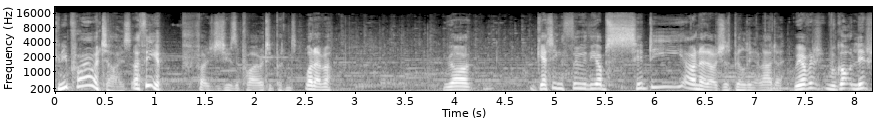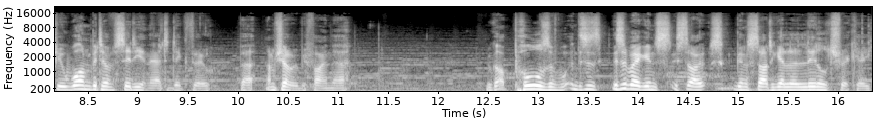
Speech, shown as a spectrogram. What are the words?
Can you prioritise? I think you probably just use the priority button. Whatever. We are getting through the obsidian. Oh no, that was just building a ladder. We have we've got literally one bit of obsidian there to dig through, but I'm sure we'll be fine there. We've got pools of. This is this is where it's going to start to get a little tricky.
